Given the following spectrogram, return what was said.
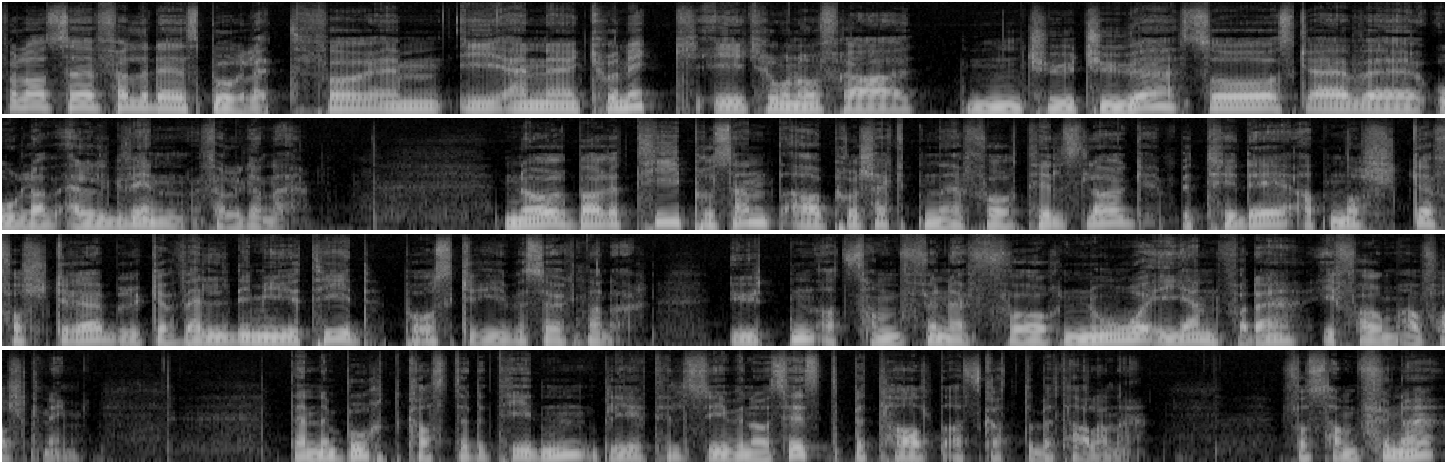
For la oss eh, følge det sporet litt. For um, i en kronikk i Krono fra 2020 så skrev Olav Elgvin følgende. Når bare 10% av prosjektene får tilslag, betyr det at norske forskere bruker veldig mye tid på å skrive søknader, uten at samfunnet får noe igjen for det i form av forskning. Denne bortkastede tiden blir til syvende og sist betalt av skattebetalerne. For samfunnet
